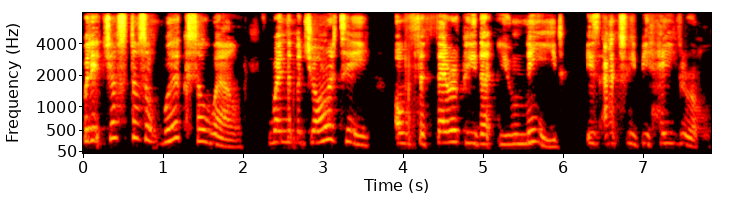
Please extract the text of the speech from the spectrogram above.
But it just doesn't work so well when the majority of the therapy that you need is actually behavioral.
